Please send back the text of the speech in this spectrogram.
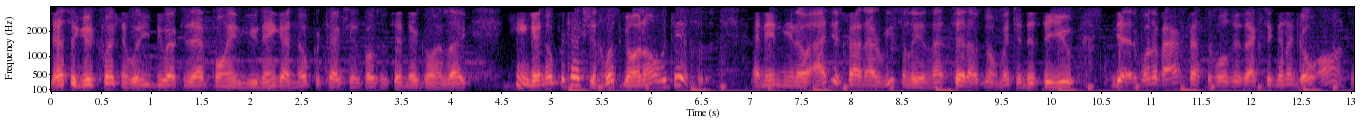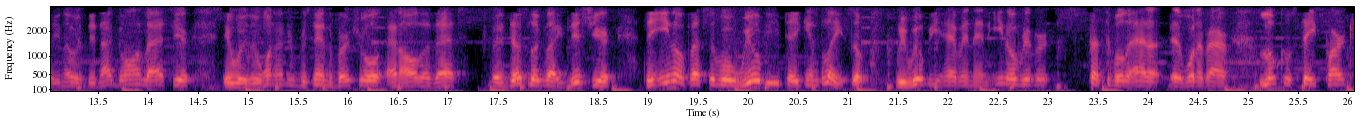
That's a good question. What do you do after that point? You ain't got no protection. Folks are sitting there going like, he ain't got no protection. What's going on with this? And then, you know, I just found out recently, and I said I was going to mention this to you, that one of our festivals is actually going to go on. So, you know, it did not go on last year. It was 100% virtual and all of that. But it does look like this year the Eno Festival will be taking place. So we will be having an Eno River Festival at, a, at one of our local state parks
